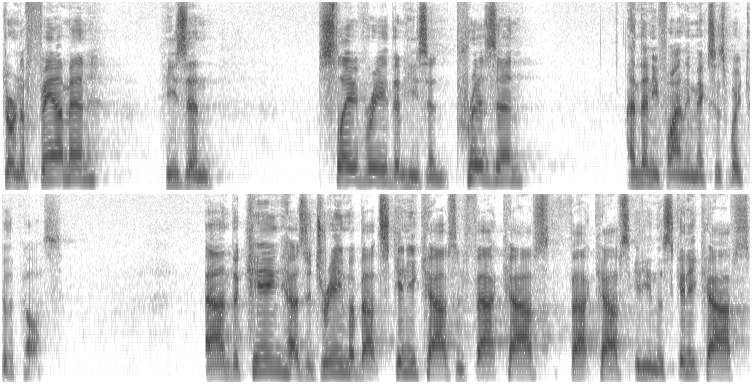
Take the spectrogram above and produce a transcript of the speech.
during the famine. He's in slavery, then he's in prison, and then he finally makes his way to the palace. And the king has a dream about skinny calves and fat calves, fat calves eating the skinny calves,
